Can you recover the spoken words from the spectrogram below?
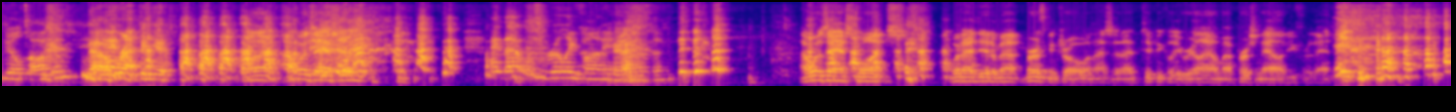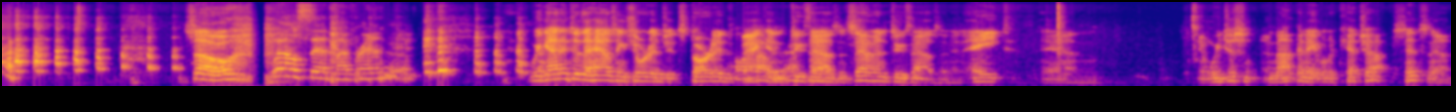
Bill talking. No, wrapping it. Well, I, I was asked one, Hey, that was really funny, Jonathan. I was asked once what I did about birth control, and I said I typically rely on my personality for that. So well said, my friend. we got into the housing shortage. It started Oh, back in 2007, 2008, and and we just not been able to catch up since then.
